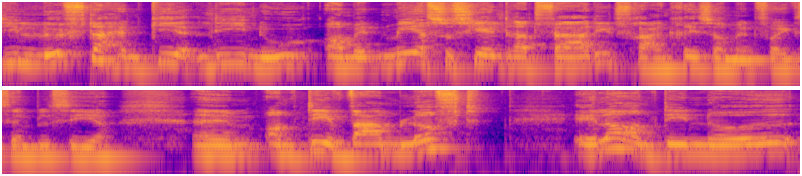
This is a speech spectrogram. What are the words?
de løfter, han giver lige nu, om et mere socialt retfærdigt Frankrig, som man for eksempel siger, øh, om det er varm luft, eller om det er noget,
